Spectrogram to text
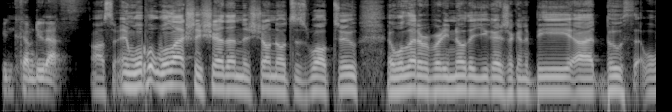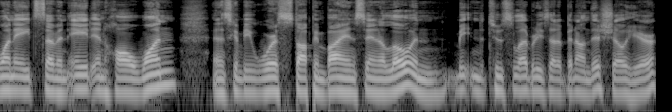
you can come do that. Awesome, and we'll we'll actually share that in the show notes as well too, and we'll let everybody know that you guys are going to be at booth one eight seven eight in Hall One, and it's going to be worth stopping by and saying hello and meeting the two celebrities that have been on this show here,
